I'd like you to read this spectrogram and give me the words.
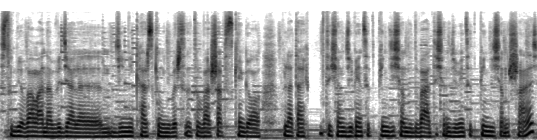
studiowała na Wydziale Dziennikarskim Uniwersytetu Warszawskiego w latach 1952-1956,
